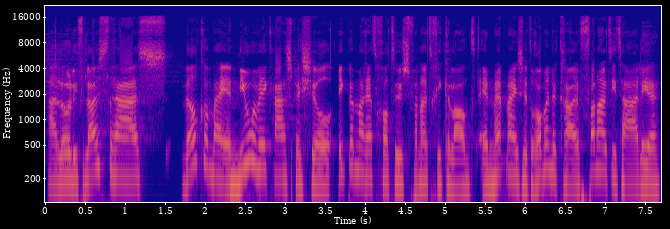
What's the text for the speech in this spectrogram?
Hallo lieve luisteraars, welkom bij een nieuwe WK-special. Ik ben Maret Gothus vanuit Griekenland en met mij zit Robin de Kruijf vanuit Italië.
